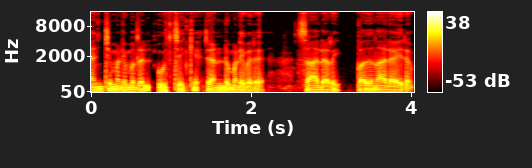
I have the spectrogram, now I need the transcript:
അഞ്ച് മണി മുതൽ ഉച്ചയ്ക്ക് രണ്ട് മണി വരെ. സാലറി പതിനാലായിരം.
